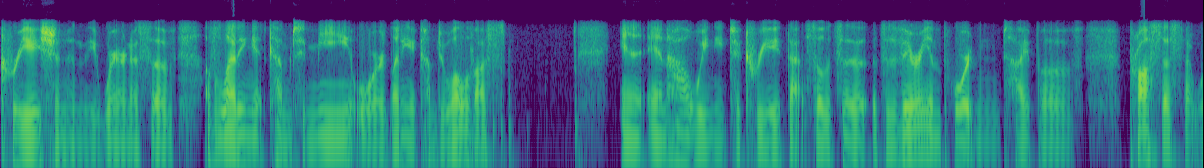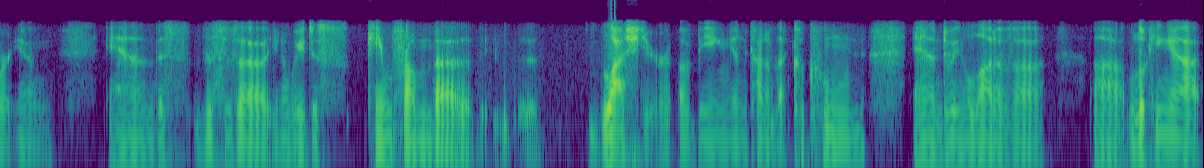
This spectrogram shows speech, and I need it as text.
creation and the awareness of of letting it come to me or letting it come to all of us and, and how we need to create that. So it's a it's a very important type of process that we're in. And this this is a you know we just came from the last year of being in kind of that cocoon and doing a lot of uh, uh, looking at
